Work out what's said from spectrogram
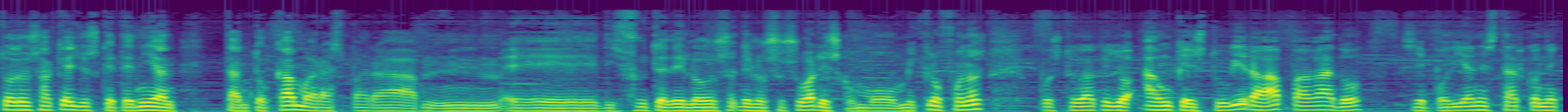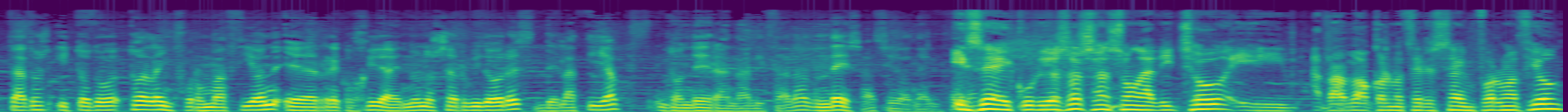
todos aquellos que tenían tanto cámaras para eh, disfrute de los, de los usuarios como micrófonos, pues todo aquello, aunque estuviera apagado, se podían estar conectados y todo, toda la información eh, recogida en unos servidores de la CIA donde era analizada, donde es, ha sido analizada. Es curioso, Samsung ha dicho y ha dado a conocer esa información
